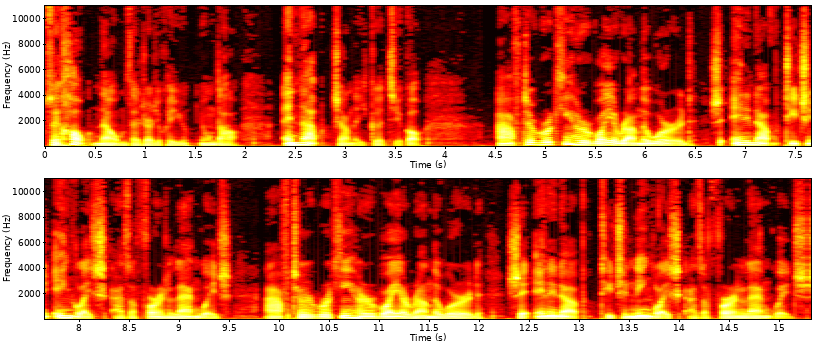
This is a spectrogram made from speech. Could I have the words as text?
最后，那我们在这儿就可以用用到 end up 这样的一个结构。After working her way around the world, she ended up teaching English as a foreign language. After working her way around the world, she ended up teaching English as a foreign language.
